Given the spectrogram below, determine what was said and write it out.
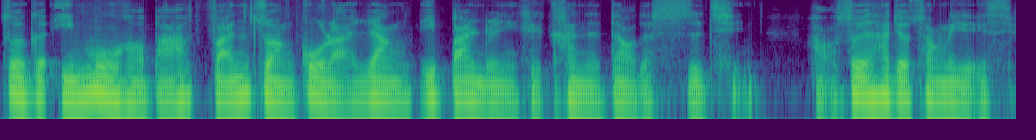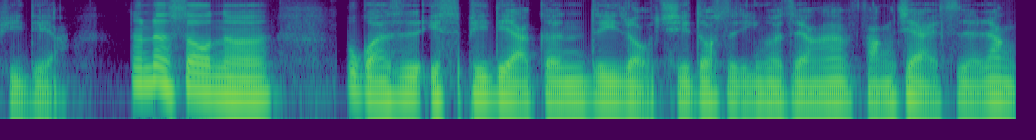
做个荧幕哈，把它反转过来，让一般人也可以看得到的事情。好，所以他就创立 Expedia。那那时候呢，不管是 Expedia 跟 Zillow，其实都是因为这样，那房价也是让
